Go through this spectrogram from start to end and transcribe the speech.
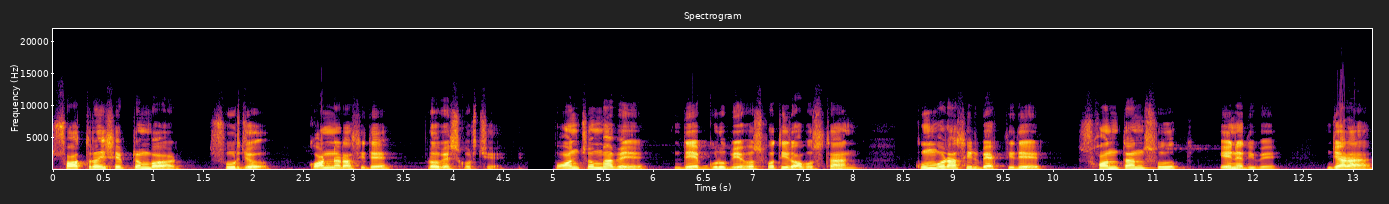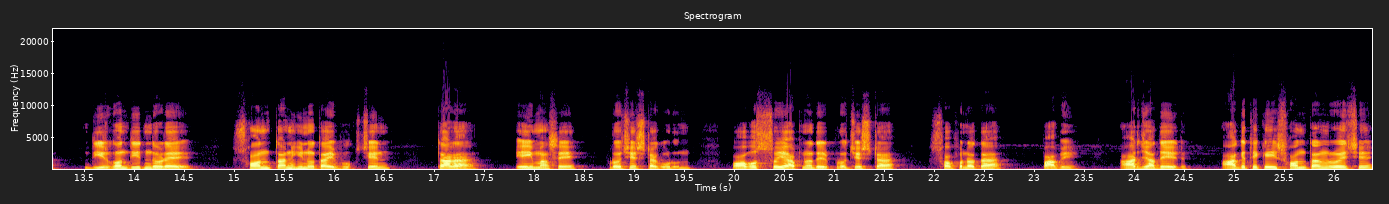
সতেরোই সেপ্টেম্বর সূর্য কন্যা রাশিতে প্রবেশ করছে। পঞ্চমভাবে দেবগুরু বৃহস্পতির অবস্থান কুম্ভ রাশির ব্যক্তিদের সন্তান সুখ এনে দিবে। যারা দীর্ঘদিন ধরে সন্তানহীনতায় ভুগছেন, তারা এই মাসে প্রচেষ্টা করুন। অবশ্যই আপনাদের প্রচেষ্টা সফলতা পাবে। আর যাদের আগে থেকেই সন্তান রয়েছে,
